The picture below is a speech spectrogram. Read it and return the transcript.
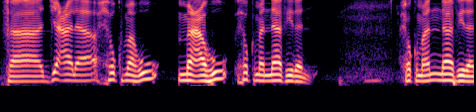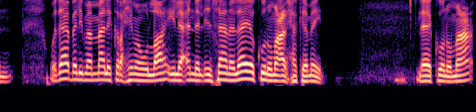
فجعل حكمه معه حكما نافذا حكما نافذا. وذهب الإمام مالك رحمه الله إلى أن الإنسان لا يكون مع الحكمين. لا يكون مع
